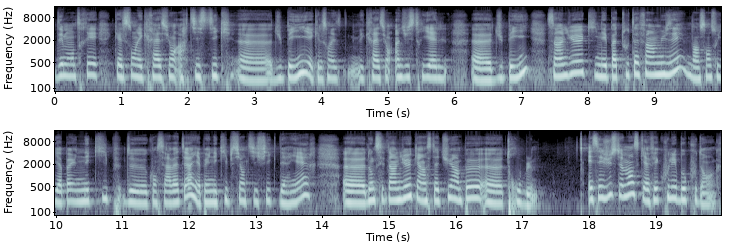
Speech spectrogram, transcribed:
démontrer quelles sont les créations artistiques euh, du pays et quelles sont les, créations industrielles euh, du pays. C'est un lieu qui n'est pas tout à fait un musée, dans le sens où il n'y a pas une équipe de conservateurs, il n'y a pas une équipe scientifique derrière. Euh, donc c'est un lieu qui a un statut un peu trouble. Et c'est justement ce qui a fait couler beaucoup d'encre.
